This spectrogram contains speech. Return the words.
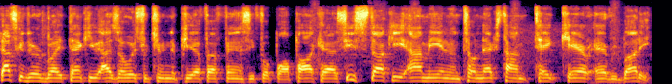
That's good, everybody. Thank you, as always, for tuning to PFF Fantasy Football Podcast. He's Stuckey. I'm Ian. And until next time, take care, everybody.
